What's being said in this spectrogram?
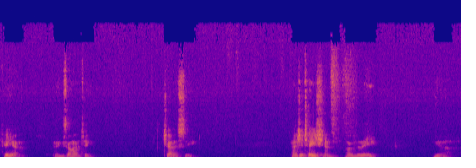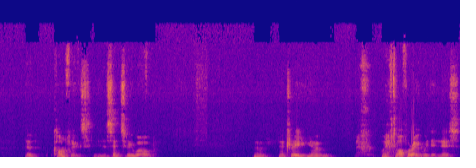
fear, anxiety, jealousy, agitation over the, you know, the conflicts in the sensory world. Naturally, you know, we have to operate within this.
